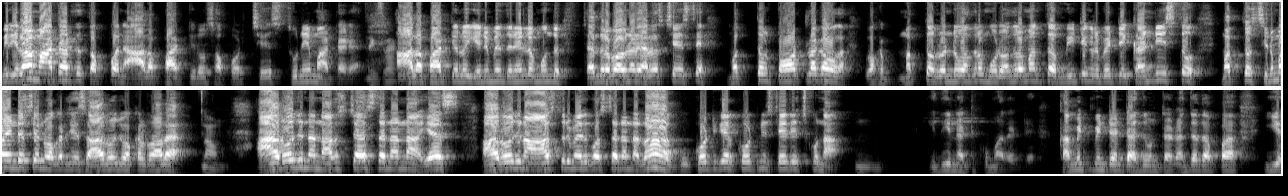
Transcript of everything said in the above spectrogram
మీరు ఇలా మాట్లాడితే తప్పు అని వాళ్ళ పార్టీలో సపోర్ట్ చేస్తూనే మాట్లాడారు. వాళ్ళ పార్టీలో ఎనిమిది నెలల ముందు చంద్రబాబు నాయుడు అరెస్ట్ చేస్తే మొత్తం టోటల్గా ఒక ఒక మొత్తం రెండు వందలు మూడు వందల మందితో మీటింగ్లు పెట్టి ఖండిస్తూ మొత్తం సినిమా ఇండస్ట్రీని ఒకటి చేసి ఆ రోజు ఒకరు రాలే. ఆ రోజు నన్ను అరెస్ట్ చేస్తానన్నా ఎస్ ఆ రోజు నా ఆస్తుల మీదకి వస్తానన్నా రా కోర్టుకి కోర్టుని స్టే తెచ్చుకున్నా. ఇది నటి కుమార్ అంటే. కమిట్మెంట్ అంటే అది ఉంటాడు. అంతే తప్ప ఈ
